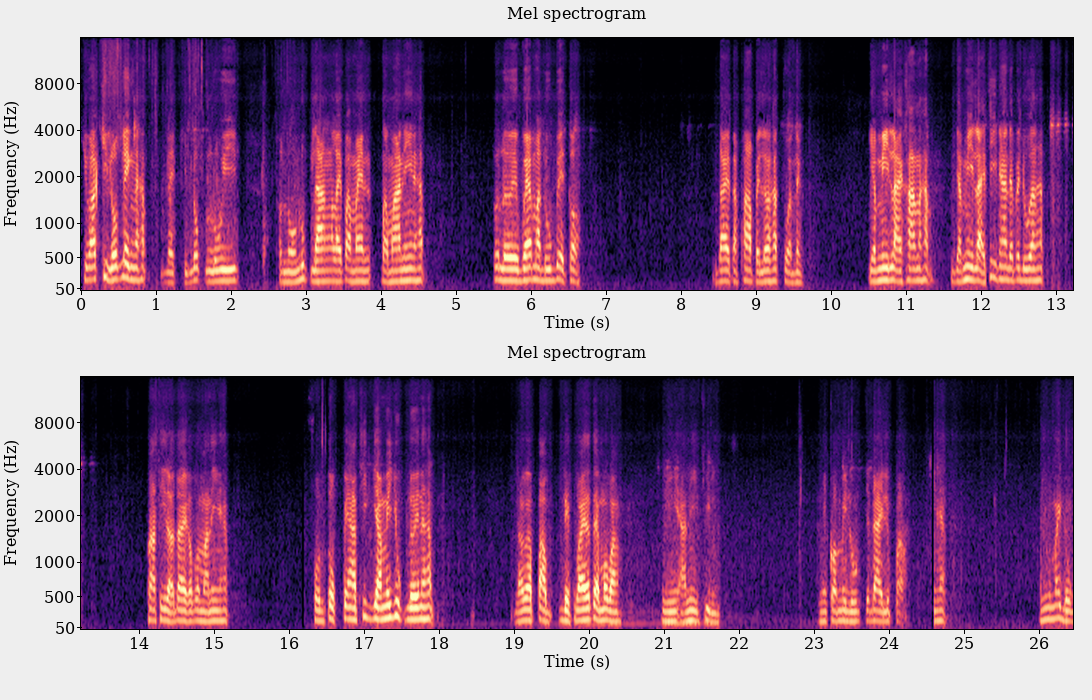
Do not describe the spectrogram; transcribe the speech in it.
คิดว่าขี่รถเร่งนะครับแบบขี่รถลุย ถนนลูกลังอะไรประมาณประมาณนี้นะครับ ก็เลยแวะมาดูเบ็ดก็ ได้ตะภาพไปแล้วครับ ตัวหนึ่งอย่ามีหลายคันนะครับ อย่ามีหลายที่นะเดี๋ยวไปดูนะครับภาพที่เราได้ก็ประมาณนี้นะครับฝนตกเป็นอาทิตย์ยังไม่หยุดเลยนะครับ แล้วก็ปรับเด็กไว้ตั้งแต่เมื่อวานมีอันนี้ที่หนึ่งอันนี้ก็ไม่รู้จะได้หรือเปล่านี่ครับอันนี้ไม่ดง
